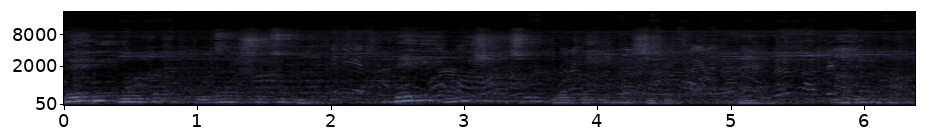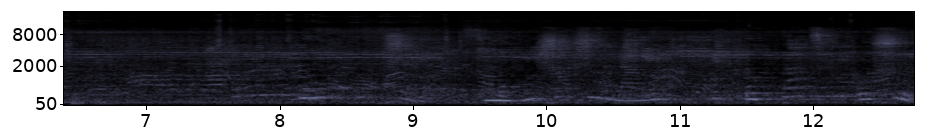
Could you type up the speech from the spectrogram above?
দেবী দুর্গার পূজার সূচনা দেবী মহিষাসুর তার আবির্ভাব মহিষাসুর নামে এক অত্যাচারী অসুর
